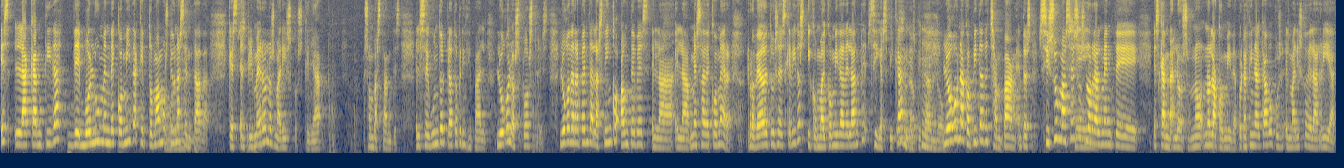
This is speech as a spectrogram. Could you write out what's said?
es la cantidad de volumen de comida que tomamos de una sentada, que es el primero los mariscos, que ya son bastantes. El segundo, el plato principal. Luego los postres. Luego de repente a las 5 aún te ves en la, en la mesa de comer rodeado de tus seres queridos y como hay comida delante, sigues picando. Sigues picando. Luego una copita de champán. Entonces, si sumas eso Sí. es lo realmente escandaloso, no, no la comida. Porque al fin y al cabo, pues el marisco de la ría,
